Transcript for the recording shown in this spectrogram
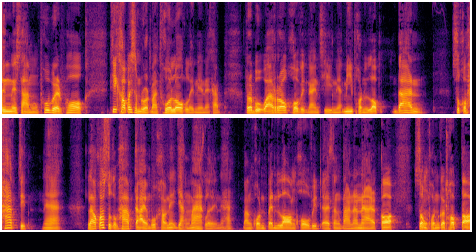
1ใน3ของผู้บริโภค ที่เขาไปสำรวจมาทั่วโลกเลยเนี่ยนะครับ ระบุว่าโรคโควิด -19 เนี่ยมีผลลบด้านสุขภาพจิตนะฮะแล้วก็สุขภาพกายของพวกเขาเนี่ยอย่างมากเลยนะฮะบางคนเป็นลองโควิดอะไรต่างๆ นานา ก็ส่งผลกระทบต่อ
